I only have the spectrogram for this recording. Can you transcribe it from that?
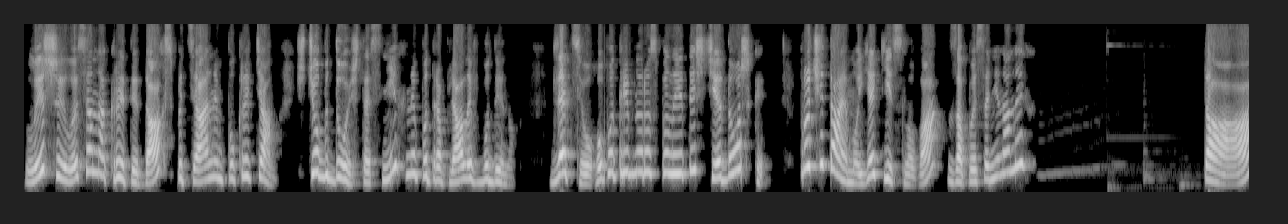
Лишилося накрити дах спеціальним покриттям, щоб дощ та сніг не потрапляли в будинок. Для цього потрібно розпилити ще дошки. Прочитаємо, які слова записані на них. Та.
